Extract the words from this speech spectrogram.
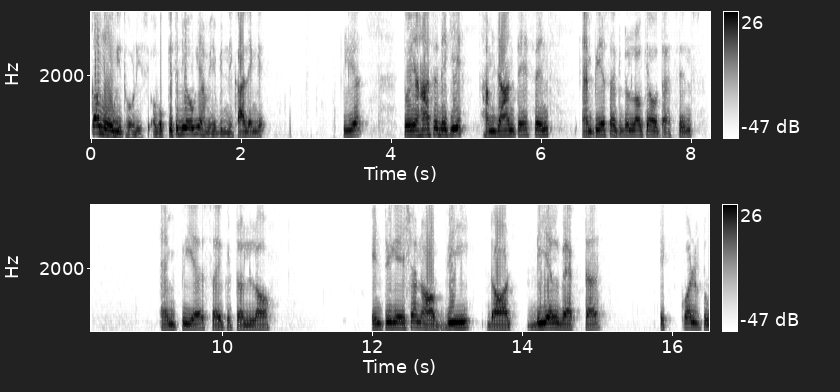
कम होगी थोड़ी सी और वो कितनी होगी? हम ये भी निकालेंगे। क्लियर तो यहाँ से देखिए, हम जानते हैं सिंस एम्पियर सर्किट लॉ क्या होता है? Since Ampere circuital law integration of B dot D L vector equal to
